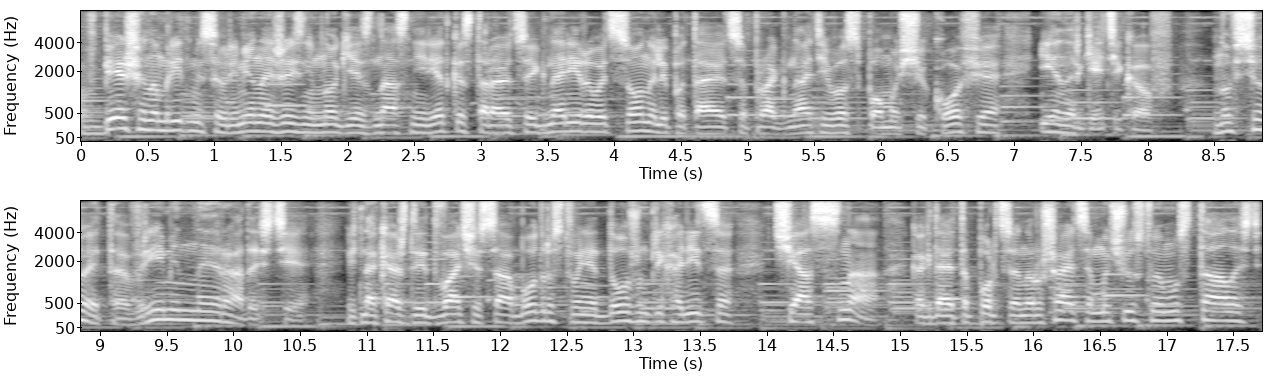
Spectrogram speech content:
В бешеном ритме современной жизни многие из нас нередко стараются игнорировать сон или пытаются прогнать его с помощью кофе и энергетиков. Но все это временные радости, ведь на каждые два часа бодрствования должен приходиться час сна. Когда эта порция нарушается, мы чувствуем усталость,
